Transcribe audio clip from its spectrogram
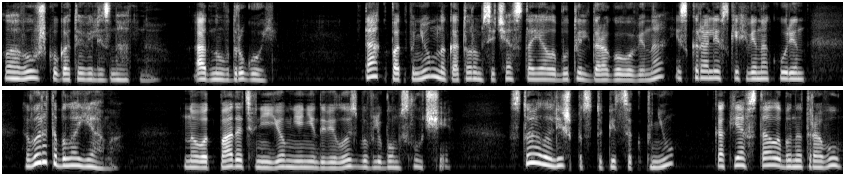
Ловушку готовили знатную, одну в другой. Так, под пнем, на котором сейчас стояла бутыль дорогого вина из королевских винокурен, вырыта была яма, но вот падать в нее мне не довелось бы в любом случае. Стоило лишь подступиться к пню, как я встала бы на траву,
